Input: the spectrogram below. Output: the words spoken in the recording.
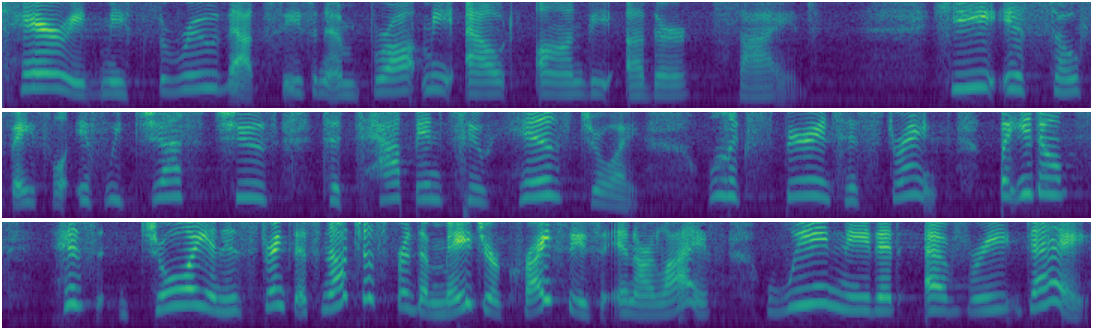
carried me through that season and brought me out on the other side. He is so faithful. If we just choose to tap into His joy, we'll experience His strength. But you know, His joy and His strength, it's not just for the major crises in our life, we need it every day.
